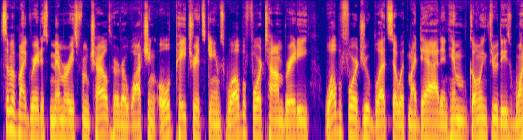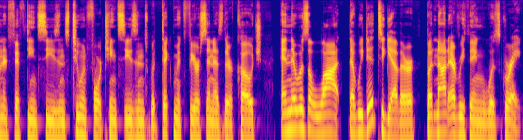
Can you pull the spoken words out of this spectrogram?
Some of my greatest memories from childhood are watching old Patriots games well before Tom Brady, well before Drew Bledsoe with my dad, and him going through these 1 in 15 seasons, 2 in 14 seasons with Dick MacPherson as their coach. And there was a lot that we did together, but not everything was great.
